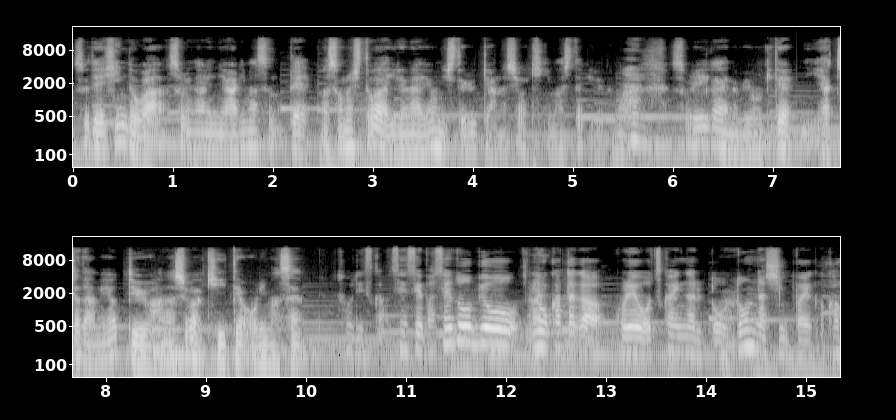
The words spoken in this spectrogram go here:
それで頻度がそれなりにありますので、まあ、その人は入れないようにしてるって話は聞きましたけれども、はい。それ以外の病気でやっちゃダメよっていう話は聞いておりません。そうですか。先生、バセドウ病の方がこれをお使いになると、はいどんな心配が考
